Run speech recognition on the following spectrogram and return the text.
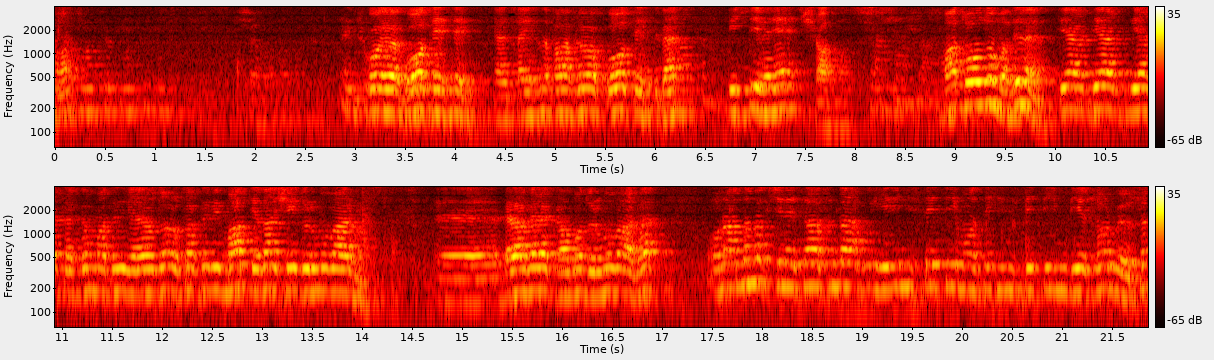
Ama- Go, go testi. Yani sayısında falan filan bak. Go testi. Ben bitti beni Şahmaz. mat oldu mu değil mi? Diğer diğer diğer takım mat yani orta- ortakta bir mat ya da şey durumu var mı? Ee, berabere kalma durumu var mı? Onu anlamak için esasında bu 7. state'deyim, 18. state'deyim diye sormuyorsun.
